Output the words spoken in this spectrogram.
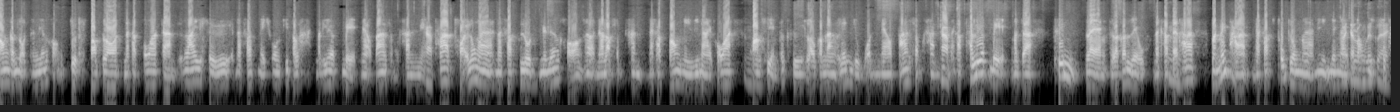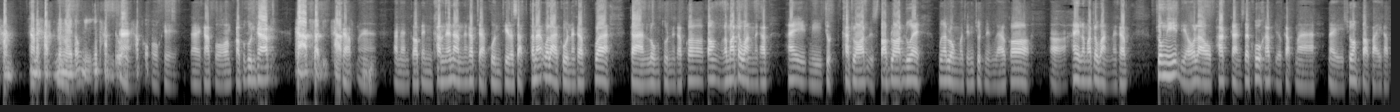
ต้องกำหนดในเรื่องของจุด stop loss นะครับ เพราะว่าการไล่ซื้อนะครับ ในช่วงที่ตลาดมันเลือกเบรกแนวต้านสำคัญเนี่ยครับถ้าถอยลงมานะครับ หลุดในเรื่องของเอ่อแนวรับสำคัญนะครับ ต้องมีวินัยเพราะว่าอืมความเสี่ยงก็คือเรากำลังเล่นอยู่บนแนวต้านสำคัญครับนะครับ ถ้าเลือกเบรกมันจะขึ้นแรงแล้วก็เร็วนะครับอืมแต่ถ้ามันไม่ผ่านนะครับ ทุบลงมานี่ยังไงมันจะลงลึกเลยให้ทันครับนะครับอืมยังไงต้องหนีให้ทันด้วยอ่าครับผมโอเค ได้ครับผมขอบพระคุณครับ ครับสวัสดีครับครับอ่า อันนั้นก็เป็นคำแนะนำนะครับจากคุณธีรศักดิ์ธนวรากุลนะครับว่าการลงทุนนะครับก็ต้องระมัดระวังนะครับให้มีจุดคัดลอสหรือสต็อปลอสด้วย เมื่อลงมาถึงจุดหนึ่งแล้วก็ให้ระมัดระวังนะครับ ช่วงนี้เดี๋ยวเราพักกันสักครู่ครับ เดี๋ยวกลับมาในช่วงต่อไปครับ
